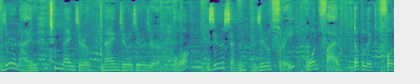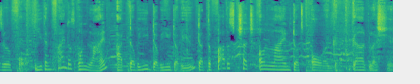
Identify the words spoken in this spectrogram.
0929090000 or 0703158804. You can find us online at www.thefatherschurchonline.org. God bless you.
